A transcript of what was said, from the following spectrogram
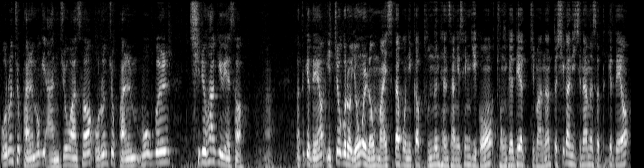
오른쪽 발목이 안 좋아서 오른쪽 발목을 치료하기 위해서 어, 어떻게 돼요? 이쪽으로 용을 너무 많이 쓰다 보니까 붓는 현상이 생기고 종대되었지만은 또 시간이 지나면서 어떻게 돼요?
